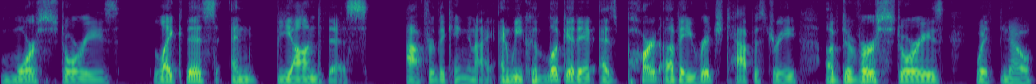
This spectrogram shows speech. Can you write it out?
more stories like this and beyond this after The King and I. And we could look at it as part of a rich tapestry of diverse stories with, you know,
